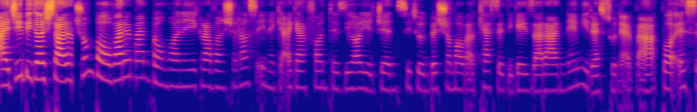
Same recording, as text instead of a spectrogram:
عجیبی داشتن. چون باور من به عنوان یک روانشناس اینه که اگر فانتزی های جنسیتون به شما و کس دیگه ضرر نمیرسونه و باعث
